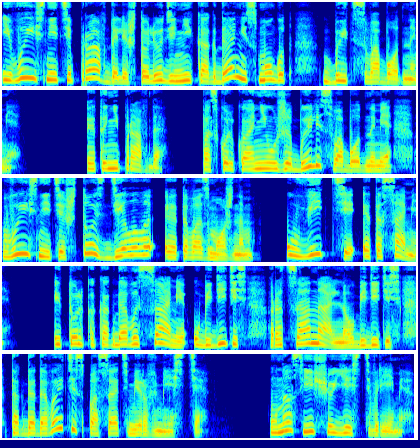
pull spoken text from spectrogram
и выясните, правда ли, что люди никогда не смогут быть свободными. Это неправда. Поскольку они уже были свободными, выясните, что сделало это возможным. Увидьте это сами. И только когда вы сами убедитесь, рационально убедитесь, тогда давайте спасать мир вместе. У нас еще есть время.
